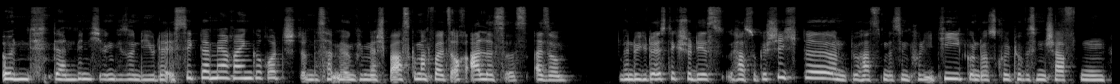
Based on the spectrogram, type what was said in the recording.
Und dann bin ich irgendwie so in die Judaistik da mehr reingerutscht und das hat mir irgendwie mehr Spaß gemacht, weil es auch alles ist. Also wenn du Judaistik studierst, hast du Geschichte und du hast ein bisschen Politik und du hast Kulturwissenschaften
